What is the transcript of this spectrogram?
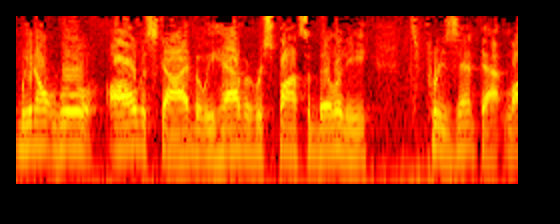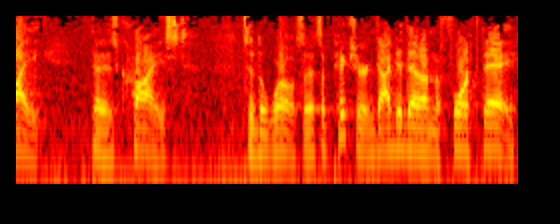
we don't rule all the sky, but we have a responsibility to present that light that is Christ to the world. So that's a picture, and God did that on the fourth day.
